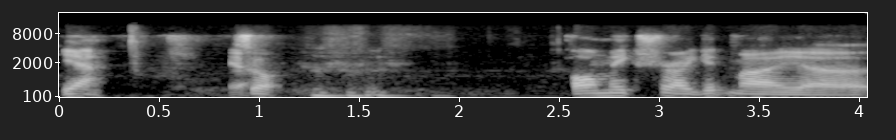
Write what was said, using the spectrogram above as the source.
Yeah. Yeah. So I'll make sure I get my uh,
